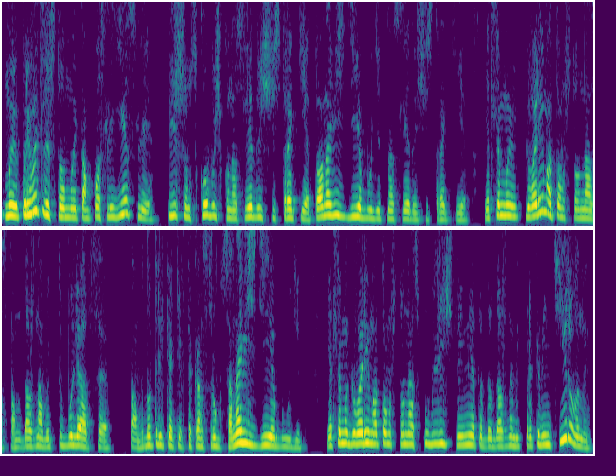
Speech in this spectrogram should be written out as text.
мы привыкли, что мы там после если пишем скобочку на следующей строке, то она везде будет на следующей строке. Если мы говорим о том, что у нас там должна быть табуляция там внутри каких-то конструкций, она везде будет. Если мы говорим о том, что у нас публичные методы должны быть прокомментированы,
